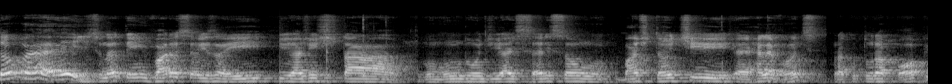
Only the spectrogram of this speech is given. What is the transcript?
Então é, é isso, né? Tem várias séries aí e a gente está num mundo onde as séries são bastante é, relevantes para a cultura pop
